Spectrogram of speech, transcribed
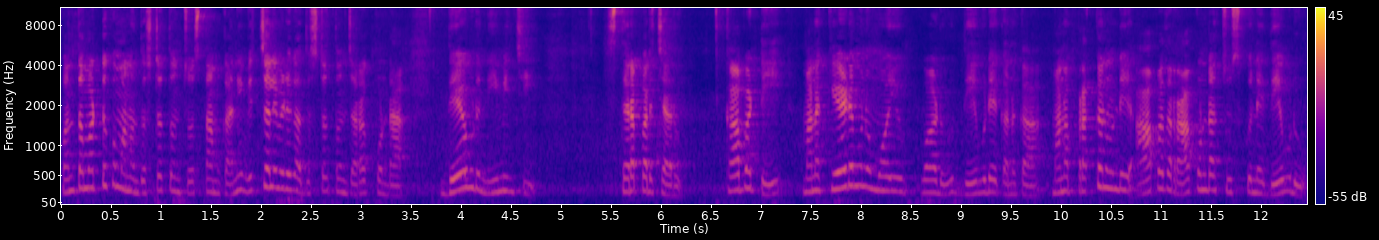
కొంత మట్టుకు మనం దుష్టత్వం చూస్తాం కానీ విచ్చలవిడిగా దుష్టత్వం జరగకుండా దేవుడు నియమించి స్థిరపరిచారు. కాబట్టి మన కేడమును మోయువాడు దేవుడే కనుక మన ప్రక్క నుండి ఆపద రాకుండా చూసుకునే దేవుడు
